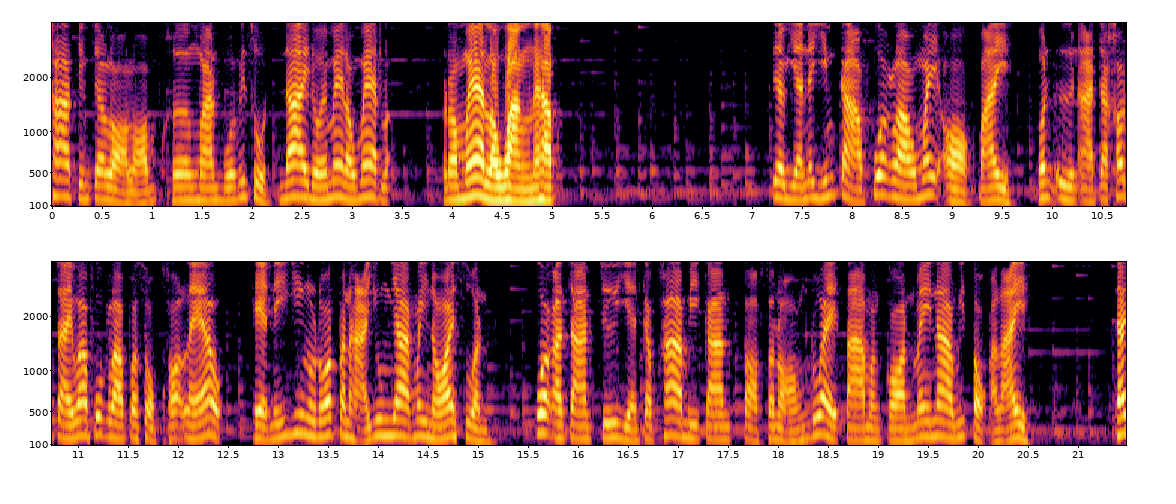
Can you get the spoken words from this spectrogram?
ข้าจึงจะหล่อหลอมเพลิงมารบัวพิสุทธิ์ได้โดยไม่เราแม่เราแม่ระวังนะครับ เสี่ยวเหยียนได้ยิ้มกล่าวพวกเราไม่ออกไป คนอื่นอาจจะเข้าใจว่าพวกเราประสบเคราะห์แล้ว เหตุนี้ยิ่งลดปัญหายุ่งยากไม่น้อยส่วน พวกอาจารย์จือเหยียนกับข้ามีการตอบสนองด้วยตามังกรไม่น่าวิตกอะไร ได้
